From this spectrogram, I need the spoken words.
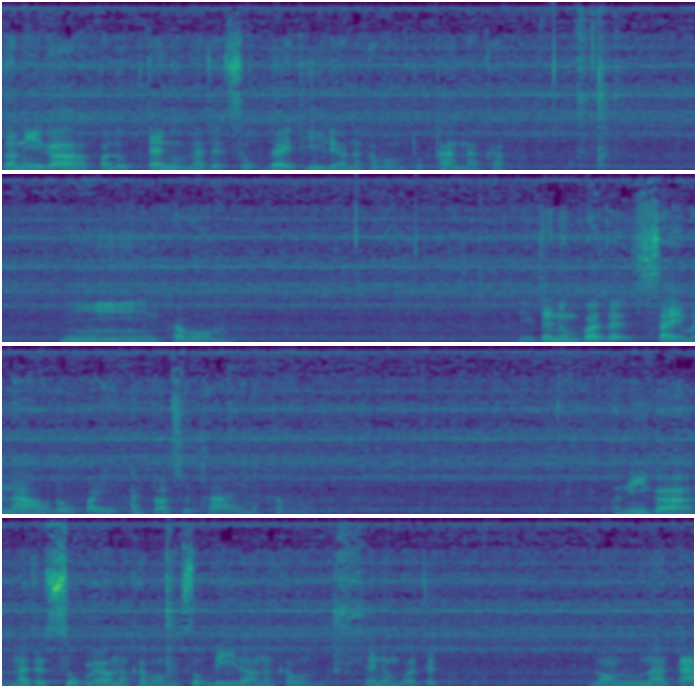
ตอนนี้ก็ปลาดุกใจหนุ่มน่าจะสุกได้ที่แล้วนะครับ ผมทุกท่านนะครับ นี่ครับผม เดี๋ยวใจหนุ่มก็จะใส่มะนาวลงไปขั้นตอนสุดท้ายนะครับผมตอนนี้ก็น่าจะสุกแล้วนะครับ ผมสุกดีแล้วนะครับ ผมใจหนุ่มก็จะ ลองดูหน้าตา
